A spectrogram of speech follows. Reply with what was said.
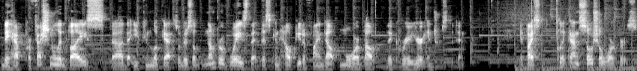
they have professional advice uh, that you can look at. So there's a number of ways that this can help you to find out more about the career you're interested in. If I click on social workers,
